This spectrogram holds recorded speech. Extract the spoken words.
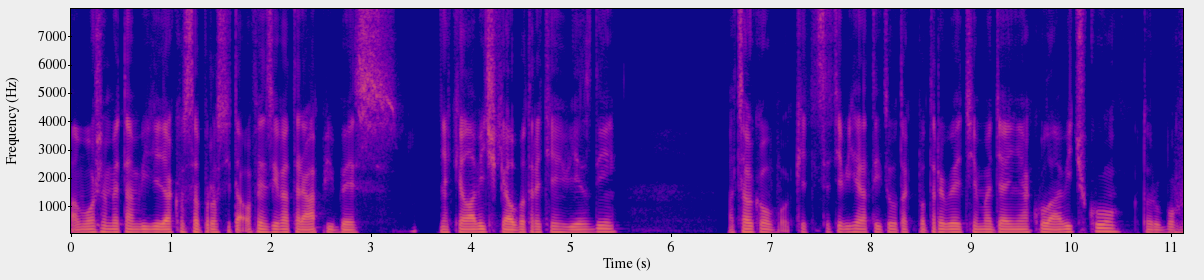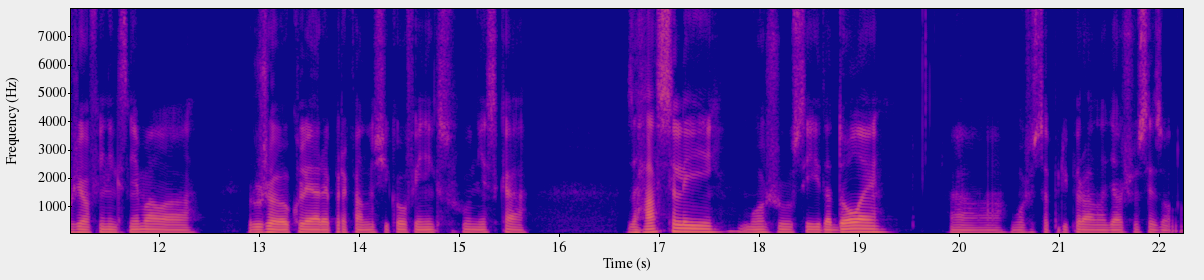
a môžeme tam vidieť, ako sa proste tá ofenzíva trápi bez nejaké lavičky alebo tretej hviezdy. A celkovo, keď chcete vyhrať titul, tak potrebujete mať aj nejakú lavičku, ktorú bohužiaľ Phoenix nemal a rúžové okuliare pre fanúšikov Phoenixu dneska zhasli, môžu si ich dať dole a môžu sa pripravať na ďalšiu sezónu.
